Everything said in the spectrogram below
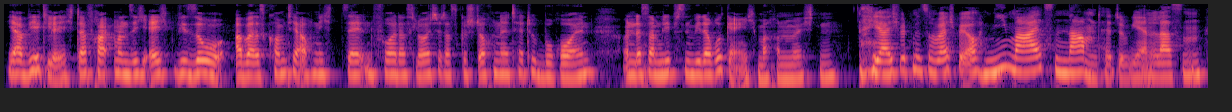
Ja, wirklich. Da fragt man sich echt, wieso. Aber es kommt ja auch nicht selten vor, dass Leute das gestochene Tattoo bereuen und es am liebsten wieder rückgängig machen möchten. Ja, ich würde mir zum Beispiel auch niemals einen Namen tätowieren lassen.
